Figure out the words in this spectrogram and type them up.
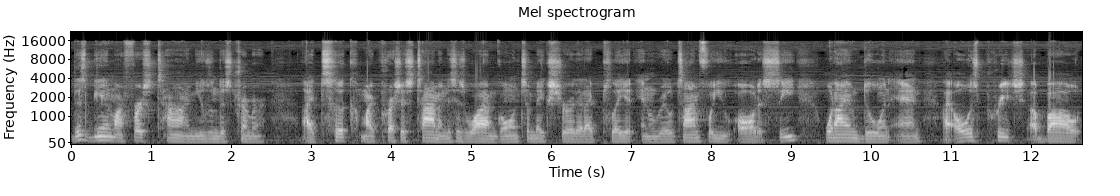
this being my first time using this trimmer, I took my precious time and this is why I'm going to make sure that I play it in real time for you all to see what I am doing. And I always preach about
